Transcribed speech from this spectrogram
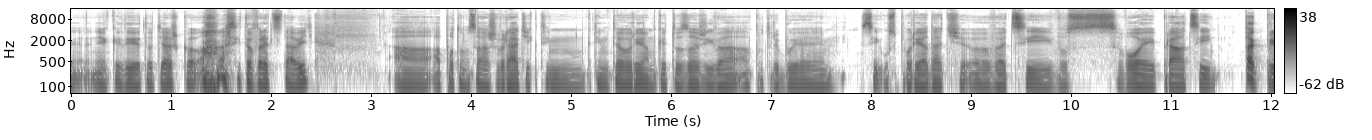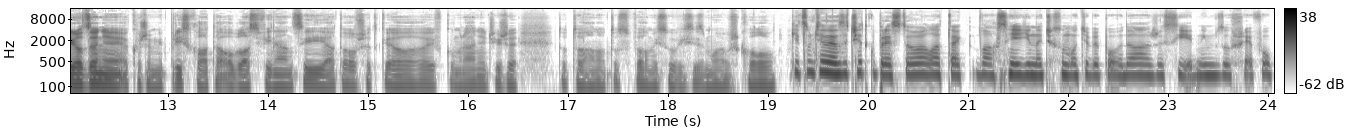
niekedy je to ťažko si to predstaviť. A, a potom sa až vráti k tým, k tým teóriám, keď to zažíva a potrebuje si usporiadať e, veci vo svojej práci tak prirodzene akože mi priskla tá oblasť financií a toho všetkého aj v Kumráne, čiže toto áno, to veľmi súvisí s mojou školou. Keď som ťa na začiatku predstavovala, tak vlastne jediné, čo som o tebe povedala, že si jedným zo šéfov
